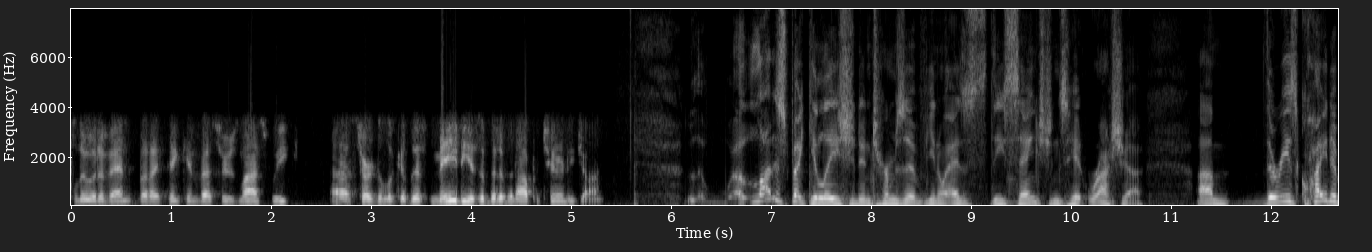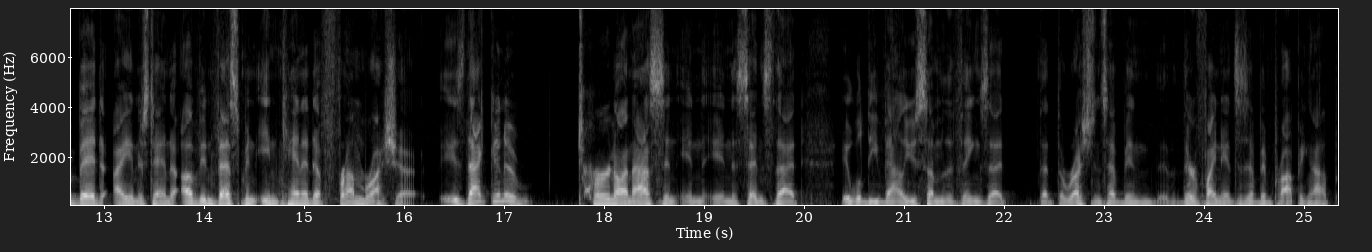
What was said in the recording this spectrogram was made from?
fluid event, but I think investors last week uh, started to look at this maybe as a bit of an opportunity, John. A lot of speculation in terms of, you know, as these sanctions hit Russia, um, there is quite a bit, I understand, of investment in Canada from Russia. Is that going to turn on us in, in, in the sense that it will devalue some of the things that that the Russians have been their finances have been propping up?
